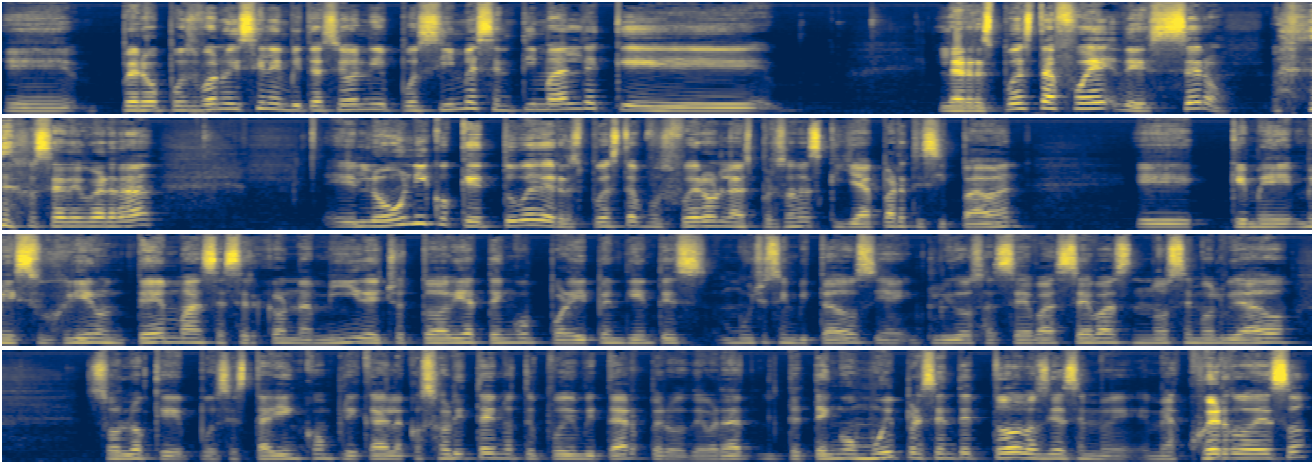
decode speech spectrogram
Eh, pero pues bueno, hice la invitación y pues sí me sentí mal de que la respuesta fue de cero. o sea, de verdad, eh, lo único que tuve de respuesta pues fueron las personas que ya participaban. Eh, que me, me, sugirieron temas, se acercaron a mí. De hecho, todavía tengo por ahí pendientes muchos invitados, incluidos a Sebas. Sebas no se me ha olvidado, solo que pues está bien complicada la cosa ahorita y no te puedo invitar, pero de verdad te tengo muy presente. Todos los días me, me acuerdo de eso.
